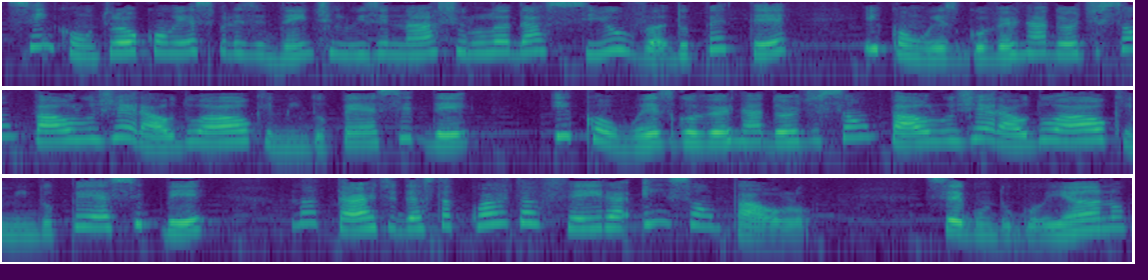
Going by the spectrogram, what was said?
se encontrou com o ex-presidente Luiz Inácio Lula da Silva, do PT, e com o ex-governador de São Paulo, Geraldo Alckmin, do PSD, e com o ex-governador de São Paulo, Geraldo Alckmin, do PSB, na tarde desta quarta-feira em São Paulo. Segundo o goiano,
